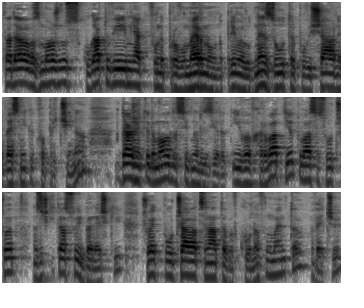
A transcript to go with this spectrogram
Това дава възможност, когато ви им някакво неправомерно, например от днес за утре повишаване без никаква причина, гражданите да могат да сигнализират. И в Харватия това се случва на всички касови бележки. Човек получава цената в куна в момента, вече,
